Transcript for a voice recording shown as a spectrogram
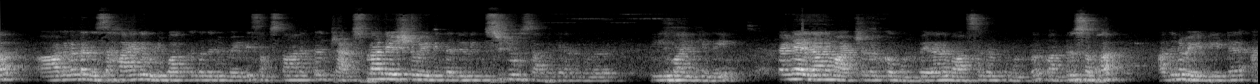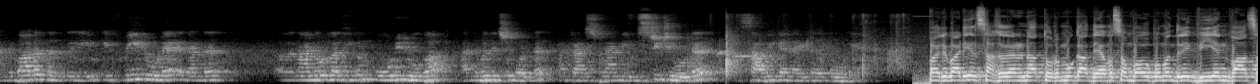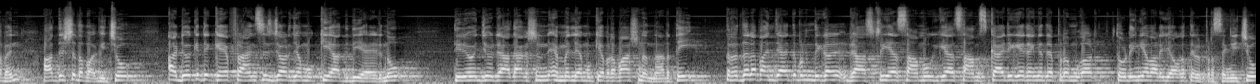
ആളുകളുടെ നിസ്സഹായത ഒഴിവാക്കുന്നതിനും വേണ്ടി സംസ്ഥാനത്ത് ട്രാൻസ്പ്ലാന്റേഷന് വേണ്ടി തന്നെ ഒരു ഇൻസ്റ്റിറ്റ്യൂട്ട് സ്ഥാപിക്കണം എന്നുള്ളത് തീരുമാനിക്കുകയും കഴിഞ്ഞ ഏതാനും ആഴ്ചകൾക്ക് മുൻപ് ഏതാനും മാസങ്ങൾക്ക് മുൻപ് മന്ത്രിസഭ അതിനു വേണ്ടിയിട്ട് അനുവാദം നൽകുകയും കിഫ്ബിയിലൂടെ ഏതാണ്ട് നാനൂറിലധികം കോടി രൂപ അനുവദിച്ചുകൊണ്ട് ആ ട്രാൻസ്പ്ലാന്റ് ഇൻസ്റ്റിറ്റ്യൂട്ട് സ്ഥാപിക്കാനായിട്ട് പോവുകയാണ്. പരിപാടിയിൽ സഹകരണ തുറമുഖ ദേവസ്വം വകുപ്പ് മന്ത്രി വി എൻ വാസവൻ അധ്യക്ഷത വഹിച്ചു. അഡ്വക്കേറ്റ് കെ ഫ്രാൻസിസ് ജോർജ് മുഖ്യ അതിഥിയായിരുന്നു. Thiruvanchoor Radhakrishnan M L A മുഖ്യ പ്രഭാഷണം നടത്തി. ത്രിതല പഞ്ചായത്ത് പ്രതിനിധികൾ രാഷ്ട്രീയ സാമൂഹിക സാംസ്കാരിക രംഗത്തെ പ്രമുഖർ തുടങ്ങിയവർ യോഗത്തിൽ പ്രസംഗിച്ചു.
